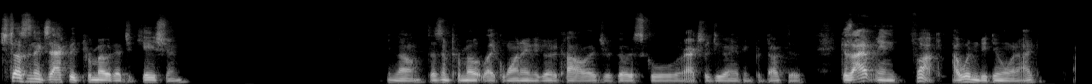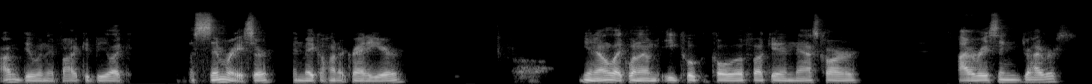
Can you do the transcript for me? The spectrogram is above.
Which doesn't exactly promote education. You know, doesn't promote like wanting to go to college or go to school or actually do anything productive. Because I mean, fuck, I wouldn't be doing what I I'm doing if I could be like a sim racer and make a hundred grand a year. You know, like when I'm e Coca Cola fucking NASCAR iRacing drivers.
